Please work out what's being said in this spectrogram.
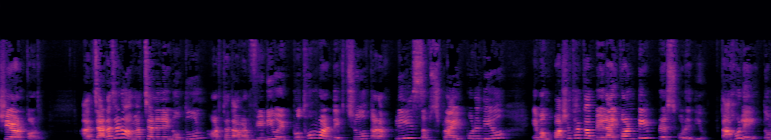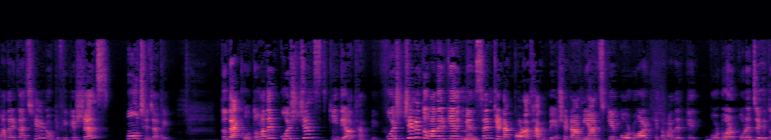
শেয়ার করো। আর যারা যারা আমার চ্যানেলে নতুন, অর্থাৎ আমার ভিডিও এই প্রথমবার দেখছ, তারা প্লিজ সাবস্ক্রাইব করে দিও এবং পাশে থাকা বেল আইকনটি প্রেস করে দিও। তাহলেই তোমাদের কাছে নোটিফিকেশনস পৌঁছে যাবে। তো দেখো, তোমাদের কোয়েশ্চেন কি দেওয়া থাকবে? কোয়েশ্চেনে তোমাদেরকে মেনশন যেটা করা থাকবে, সেটা আমি আজকে বোর্ড ওয়ার্কে তোমাদেরকে বোর্ড ওয়ার্ক করে যেহেতু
